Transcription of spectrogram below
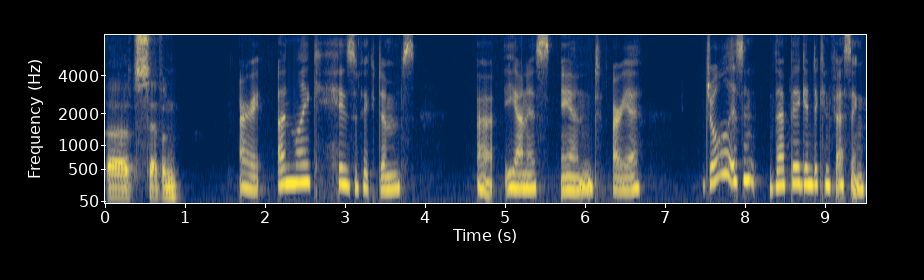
uh, seven. All right. Unlike his victims, uh, Giannis and Arya, Joel isn't that big into confessing.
